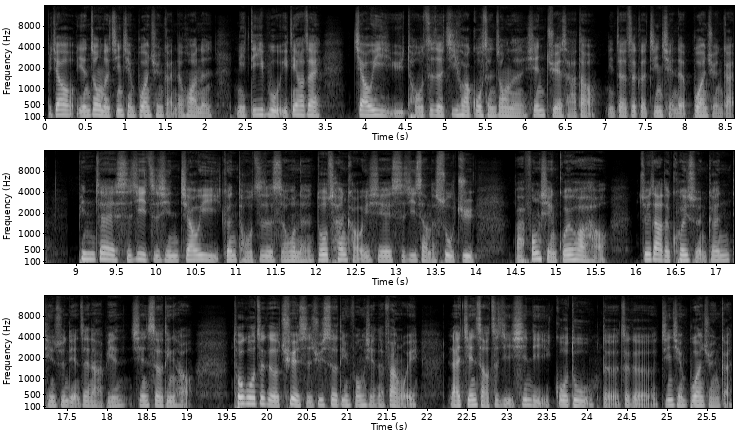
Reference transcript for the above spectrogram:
比较严重的金钱不安全感的话呢，你第一步一定要在交易与投资的计划过程中呢，先觉察到你的这个金钱的不安全感，并在实际执行交易跟投资的时候呢，多参考一些实际上的数据。把风险规划好，最大的亏损跟停损点在哪边，先设定好。透过这个确实去设定风险的范围，来减少自己心理过度的这个金钱不安全感，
